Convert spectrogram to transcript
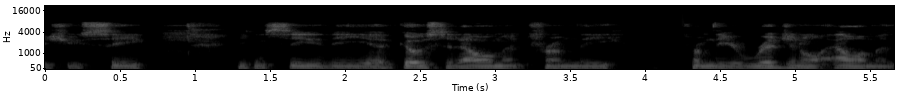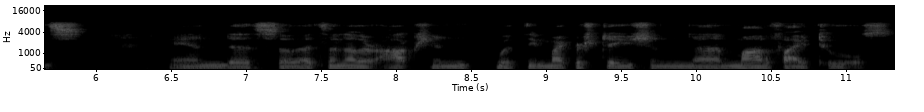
as you see, you can see the uh, ghosted element from the from the original elements. And uh, so that's another option with the MicroStation uh, modify tools.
